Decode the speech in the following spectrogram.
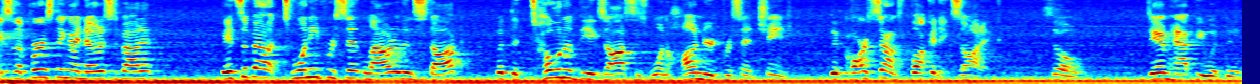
Okay, so the first thing I noticed about it, it's about 20% louder than stock, but the tone of the exhaust is 100% changed. The car sounds fucking exotic. So, damn happy with it.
